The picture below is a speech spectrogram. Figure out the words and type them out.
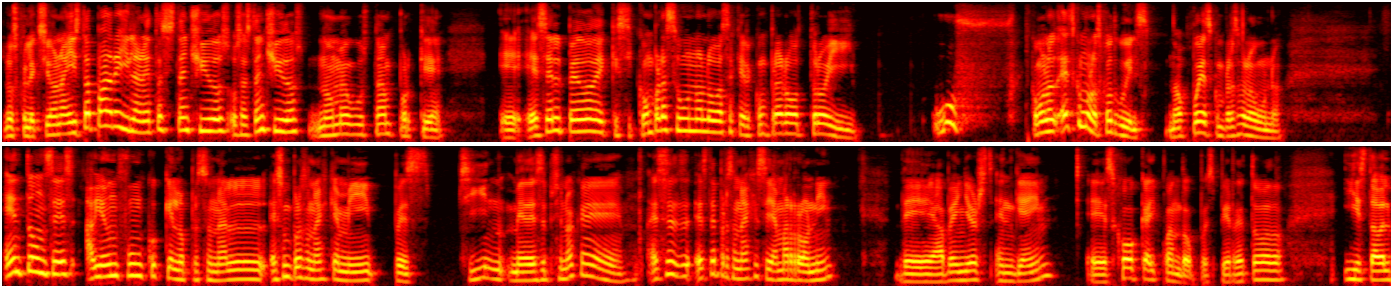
los colecciona y está padre y la neta sí están chidos. O sea, están chidos, no me gustan porque eh, es el pedo de que si compras uno lo vas a querer comprar otro y... Uff, como es como los Hot Wheels, no puedes comprar solo uno. Entonces, había un Funko que en lo personal es un personaje que a mí, pues, sí, me decepcionó que... este personaje se llama Ronin de Avengers Endgame. Es Hawkeye cuando pues pierde todo. Y estaba el,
